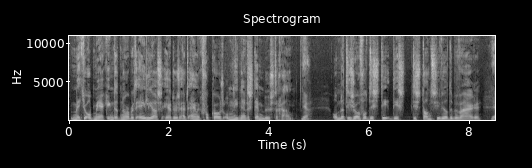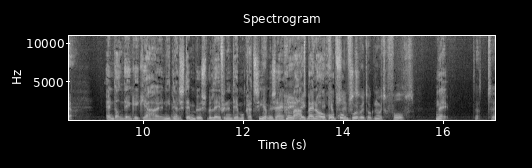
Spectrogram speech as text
met, je opmerking dat Norbert Elias er dus uiteindelijk voor koos... om niet naar de stembus te gaan. Ja, Omdat hij zoveel disti- dis- distantie wilde bewaren. ja. En dan denk ik, ja, niet naar de stembus. We leven in een democratie ja. en we zijn Nee, gebaat ik- bij een ik- hoge Ik heb zijn opkomst. voorbeeld ook nooit gevolgd. Nee. Dat, eh,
